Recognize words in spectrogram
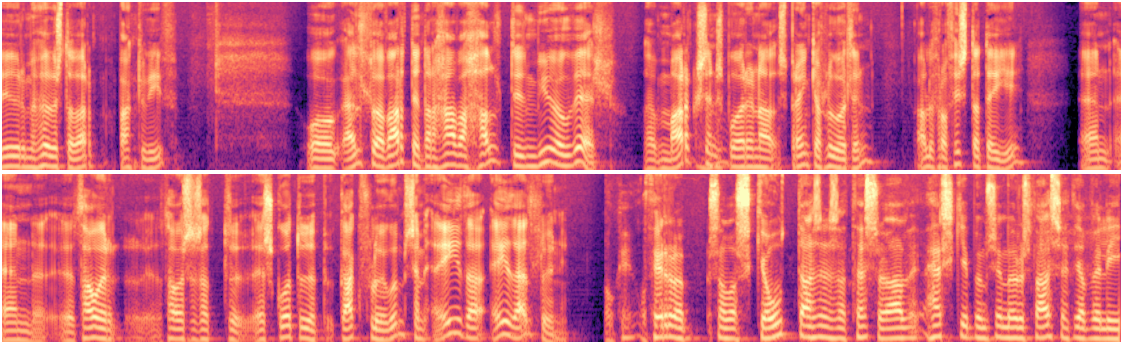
við erum með höfustöðar, Banklivíf og eldflöga varnirnar hafa haldið mjög vel. Það er margsins búið að reyna að sprengja flugullin alveg frá fyrsta degi en, en uh, þá er þá er, sem sagt, er skotuð upp gagflögum sem eigða, eldflöginni ok, og þeir eru að skjóta sem sagt, þessu af herskipum sem eru staðsett jafnvel í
